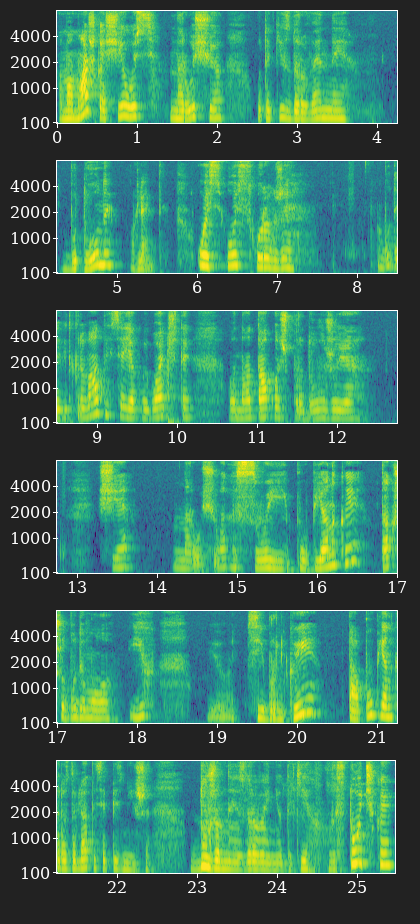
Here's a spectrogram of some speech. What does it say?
а мамашка ще ось нарощує отакі здоровенні бутони. Гляньте. Ось ось скоро вже буде відкриватися, як ви бачите, вона також продовжує ще нарощувати свої пуп'янки, так що будемо їх, е, ці бруньки та пуп'янки роздивлятися пізніше. Дуже в неї здоровенні такі листочки,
